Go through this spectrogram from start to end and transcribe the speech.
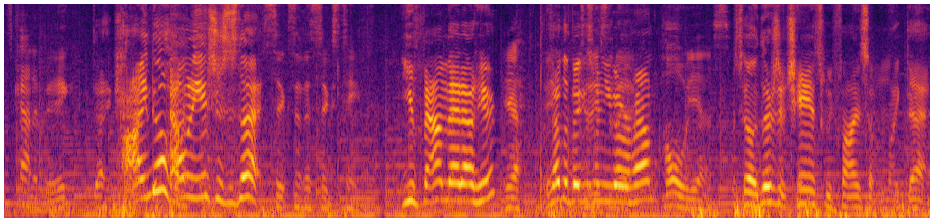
It's kind of big. That, kinda? How many inches is that? Six and a sixteenth. You found that out here? Yeah. Is that the biggest one you've ever found? Oh yes. So there's a chance we find something like that.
